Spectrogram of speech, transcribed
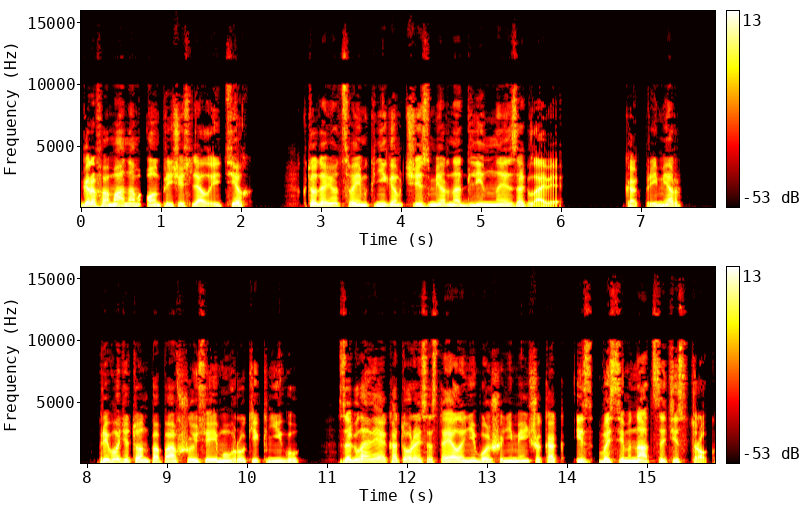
Графоманам он причислял и тех, кто дает своим книгам чрезмерно длинное заглавие. Как пример, приводит он попавшуюся ему в руки книгу, заглавие которой состояло не больше не меньше, как из 18 строк.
